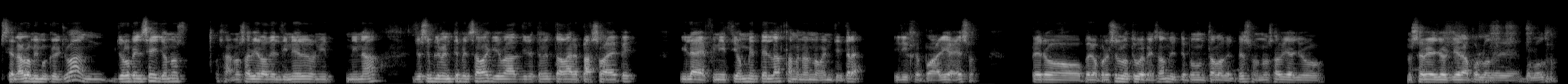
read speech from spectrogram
será lo mismo que el Joan. Yo lo pensé, yo no, o sea, no sabía lo del dinero ni, ni nada. Yo simplemente pensaba que iba directamente a dar el paso a EP y la definición meterla hasta menos 93. Y dije, pues haría eso. Pero, pero por eso lo estuve pensando y te preguntaba lo del peso. No sabía yo, no sabía yo que era por lo, de, por lo otro.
